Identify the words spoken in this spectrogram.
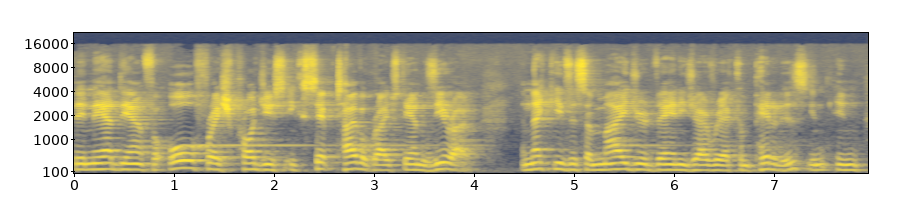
they're now down for all fresh produce except table grapes down to zero. And that gives us a major advantage over our competitors in, in,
